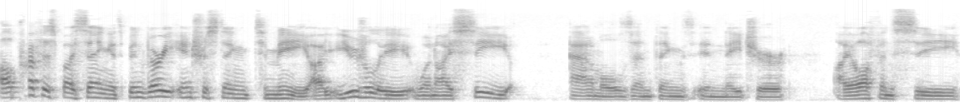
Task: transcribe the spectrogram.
I'll preface by saying it's been very interesting to me. I usually, when I see animals and things in nature, I often see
